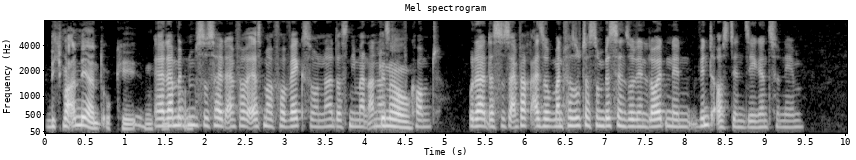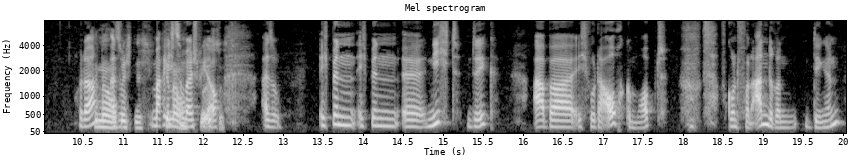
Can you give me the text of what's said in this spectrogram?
nicht mal annähernd okay. Irgendwie. Ja, damit nimmst du es halt einfach erstmal vorweg, so, ne, dass niemand anders genau. drauf kommt. Oder dass es einfach, also man versucht das so ein bisschen so den Leuten den Wind aus den Segeln zu nehmen. Oder? Genau, also richtig. Mache genau, ich zum Beispiel so auch. Also ich bin, ich bin äh, nicht dick, aber ich wurde auch gemobbt aufgrund von anderen Dingen.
